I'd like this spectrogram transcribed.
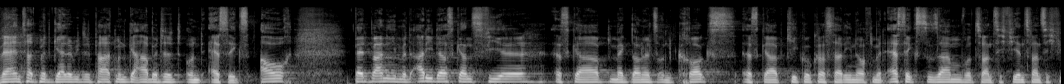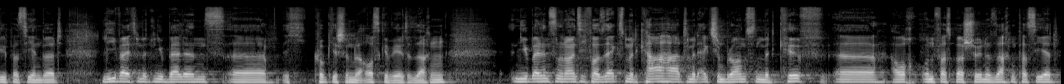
Vans hat mit Gallery Department gearbeitet und Essex auch. Bad Bunny mit Adidas ganz viel. Es gab McDonalds und Crocs. Es gab Kiko Kostadinov mit Essex zusammen, wo 2024 viel passieren wird. Levi's mit New Balance. Äh, ich gucke hier schon nur ausgewählte Sachen. New Balance 90 V6 mit Carhartt, mit Action Bronson, mit Kiff, äh, auch unfassbar schöne Sachen passiert.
